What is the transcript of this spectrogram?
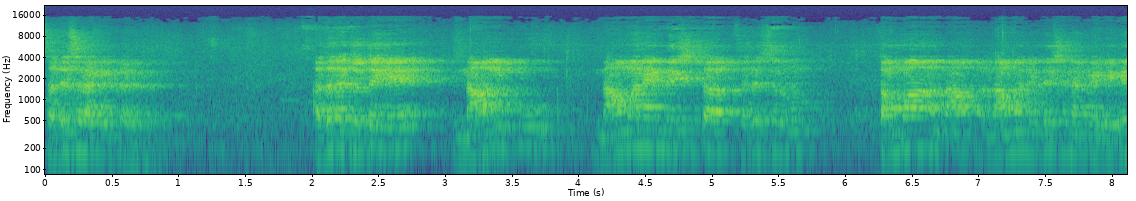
ಸದಸ್ಯರಾಗಿರ್ತಾರೆ ಅದರ ಜೊತೆಗೆ ನಾಲ್ಕು ನಾಮನಿರ್ದೇಶಿತ ಸದಸ್ಯರು ತಮ್ಮ ನಾಮನಿರ್ದೇಶನ ಮೇರೆಗೆ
